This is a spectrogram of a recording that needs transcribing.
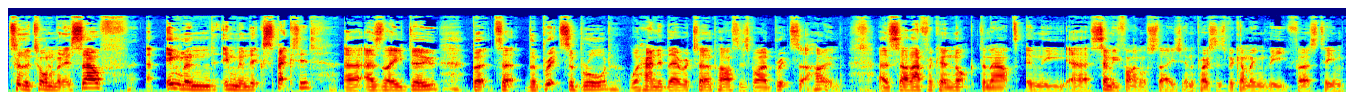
to the tournament itself, England England expected uh, as they do, but uh, the Brits abroad were handed their return passes by Brits at home as South Africa knocked them out in the uh, semi-final stage in the process of becoming the first team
